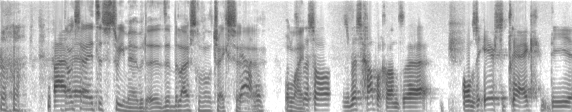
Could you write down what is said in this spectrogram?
maar, Dankzij het streamen hebben, de, de beluisteren van de tracks uh, ja, dat, online. Dat is, best wel, dat is best grappig, want onze eerste track, die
